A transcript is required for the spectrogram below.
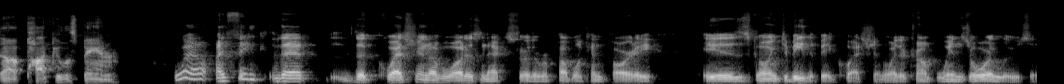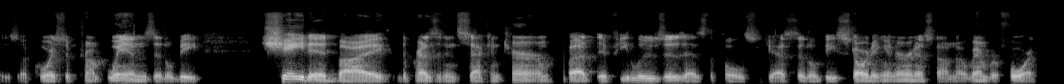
uh, populist banner? Well, I think that the question of what is next for the Republican Party is going to be the big question, whether Trump wins or loses. Of course, if Trump wins, it'll be shaded by the president's second term. But if he loses, as the polls suggest, it'll be starting in earnest on November 4th.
